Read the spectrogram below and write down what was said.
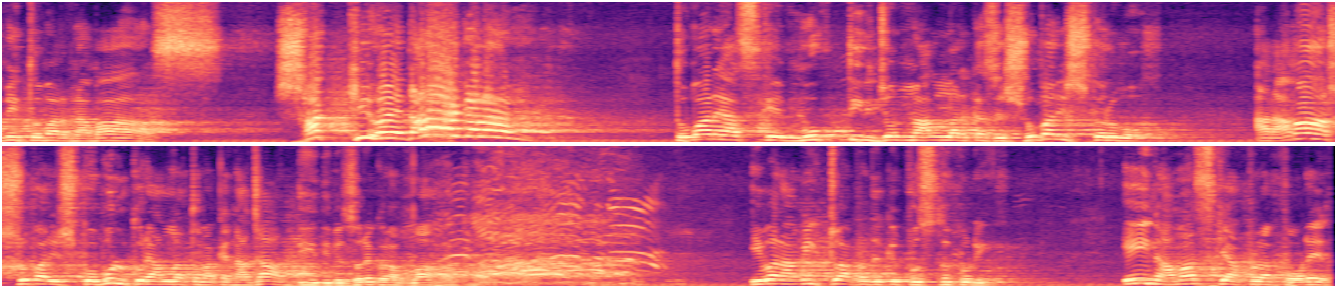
আমি তোমার নামাজ সাক্ষী হয়ে দাঁড়ায় গেলাম। তোমারে আজকে মুক্তির জন্য আল্লাহর কাছে সুপারিশ করব। আর আমার সুপারিশ কবুল করে আল্লাহ তোমাকে নাজাদ দিয়ে দিবে। জোরে করে আল্লাহ। এবার আমি একটু আপনাদেরকে প্রশ্ন করি, এই নামাজকে আপনারা পড়েন?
